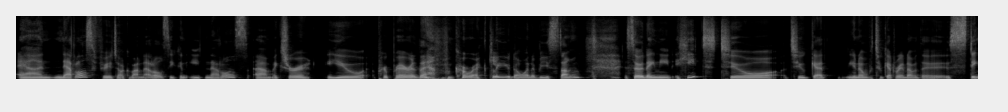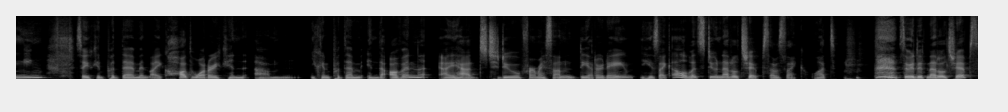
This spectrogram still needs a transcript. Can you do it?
and nettles. If you talk about nettles, you can eat nettles. Um, make sure you prepare them correctly. You don't want to be stung. So they need heat to to get you know to get rid of the stinging. So you can put them in like hot water. You can um, you can put them in the oven. I had to do for my son the other day. He's like, "Oh, let's do nettle chips." I was like, "What?" so we did nettle chips,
